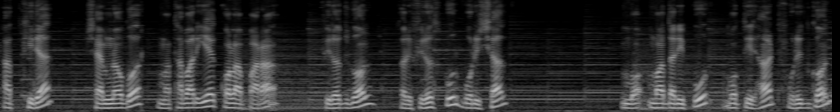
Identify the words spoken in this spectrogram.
সাতক্ষীরা, শ্যামনগর, মাথাবাড়িয়া, কলাপাড়া, ফিরোজগঞ্জ সরি ফিরোজপুর, বরিশাল মাদারীপুর, মতিরহাট, ফরিদগঞ্জ,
